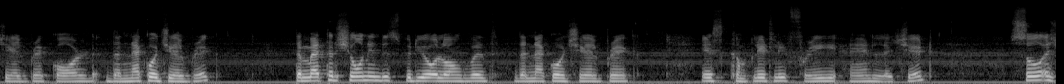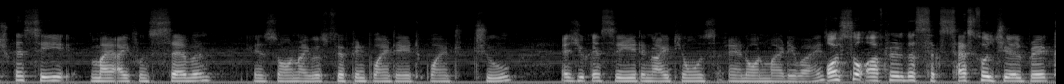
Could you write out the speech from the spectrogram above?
jailbreak called the Neko jailbreak. The method shown in this video along with the Neko jailbreak is completely free and legit. So as you can see my iphone 7 is on ios 15.8.2 as you can see it in itunes and on my device. Also after the successful jailbreak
